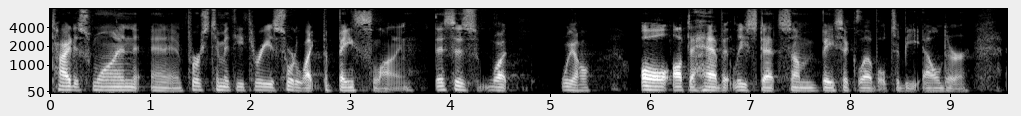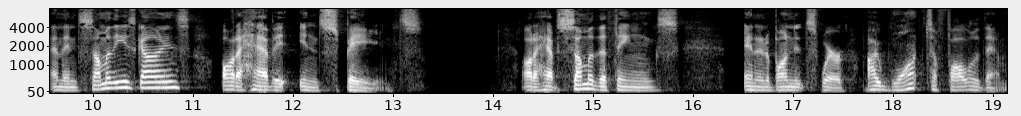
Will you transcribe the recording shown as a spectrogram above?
Titus 1 and 1 Timothy 3 is sort of like the baseline. This is what we all all ought to have at least at some basic level to be elder. And then some of these guys ought to have it in spades. Ought to have some of the things in an abundance where I want to follow them.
